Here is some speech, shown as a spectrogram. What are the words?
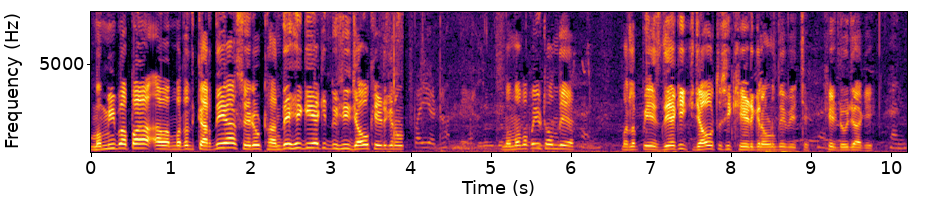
ਮੰਮੀ ਪਾਪਾ ਮਦਦ ਕਰਦੇ ਆ ਸਵੇਰੇ ਉਠਾਉਂਦੇ ਹੈਗੇ ਆ ਕਿ ਤੁਸੀਂ ਜਾਓ ਖੇਡ ਗਰਾਊਂਡ? ਭਾਈ ਉਠਾਉਂਦੇ ਆ। ਮੰਮਾ ਪਾਪਾ ਹੀ ਉਠਾਉਂਦੇ ਆ? ਮਤਲਬ ਭੇਜਦੇ ਆ ਕਿ ਜਾਓ ਤੁਸੀਂ ਖੇਡ ਗਰਾਊਂਡ ਦੇ ਵਿੱਚ ਖੇਡੋ ਜਾ ਕੇ। ਹਾਂਜੀ।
